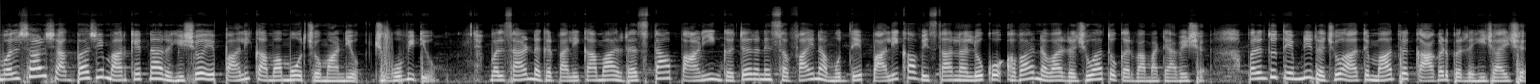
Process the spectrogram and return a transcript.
વલસાડ શાકભાજી માર્કેટના રહીશોએ પાલિકામાં મોરચો માંડ્યો. જુઓ વીડિયો. વલસાડ નગરપાલિકામાં રસ્તા, પાણી, ગટર અને સફાઈના મુદ્દે પાલિકા વિસ્તારના લોકો અવારનવાર રજૂઆતો કરવા માટે આવે છે. પરંતુ તેમની રજૂઆત માત્ર કાગળ પર રહી જાય છે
